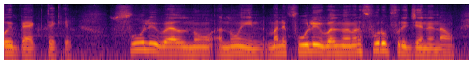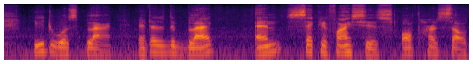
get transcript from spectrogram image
ওই ব্যাগ থেকে। ফুলি ওয়েল নো নোইন মানে ফুলি ওয়েল নো মানে পুরোপুরি জেনে নাও। ইট ওয়াজ ব্ল্যাক এটা যদি black and sacrifices of her সাউথ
